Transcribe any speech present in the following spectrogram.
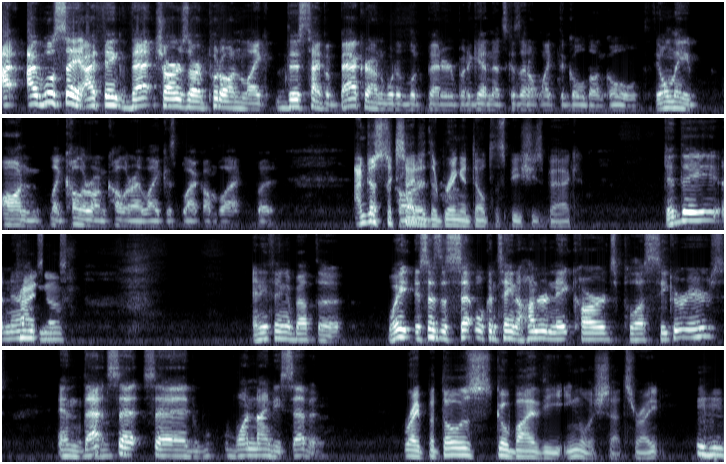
I, I will say I think that Charizard put on like this type of background would have looked better, but again, that's because I don't like the gold on gold. The only on like color on color I like is black on black. But I'm just excited hard. they're bringing Delta species back. Did they announce Kind of. anything about the? Wait, it says the set will contain 108 cards plus secret rares, and that Mhm. set said 197. Right, but those go by the English sets, right? Mm-hmm.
